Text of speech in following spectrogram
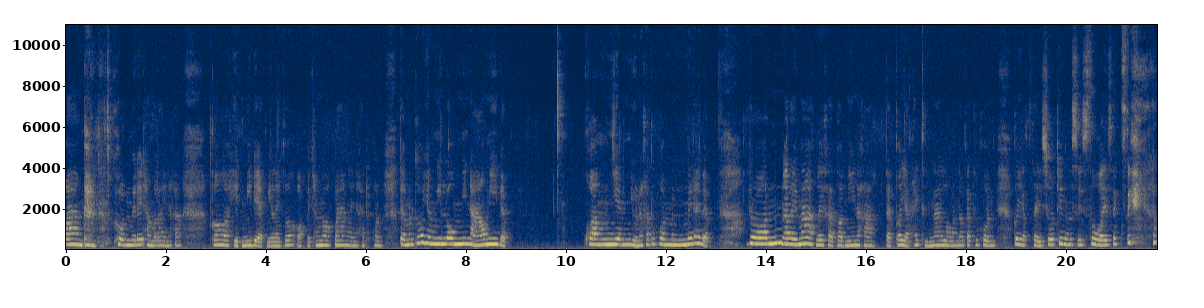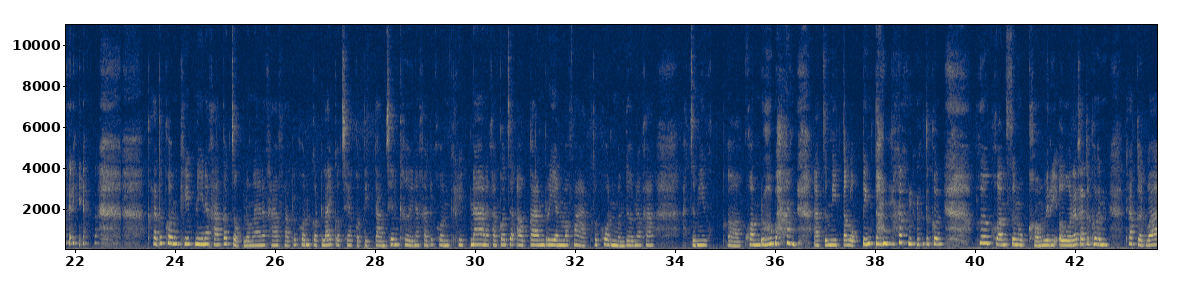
ว่างๆกันทุกคนไม่ได้ทำอะไรนะคะ ก็เห็นมีแดดมีอะไรก็ออกไปข้างนอกบ้างเลยนะคะ ทุกคน แต่มันก็ยังมีลมมีหนาวมีแบบความเย็นอยู่นะคะ ทุกคนมันไม่ได้แบบ ร้อนอะไรมากเลยค่ะ ตอนนี้นะคะ แต่ก็อยากให้ถึงหน้าร้อนแล้วค่ะทุกคนก็อยากใส่ชุดที่มันสวยๆเซ็กซี่อะไรค่ะทุกคนคลิปนี้นะคะก็จบลงแล้วนะคะ ฝากทุกคนกดไลค์กดแชร์กดติดตามเช่นเคยนะคะ ทุกคนคลิปหน้านะคะ ก็จะเอาการเรียนมาฝากทุกคนเหมือนเดิมนะคะ อาจจะมีความรู้บ้าง อาจจะมีตลกติ้งตองบ้างนะทุกคน เพื่อความสนุกของวิดีโอนะคะทุกคนถ้าเกิดว่า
